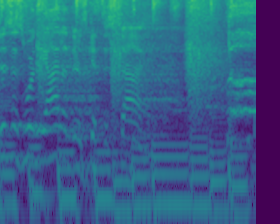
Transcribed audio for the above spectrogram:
This is where the Islanders get to shine.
